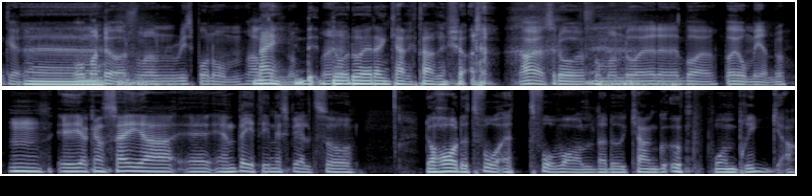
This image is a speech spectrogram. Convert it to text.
Okej. Eh, Om man dör får man respawna om allting Nej, då? då, då är den karaktären körd. Ja, ja, så då, får man, då är det bara börja om igen då? Mm, eh, jag kan säga eh, en bit in i spelet så då har du två, ett, två val där du kan gå upp på en brygga.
